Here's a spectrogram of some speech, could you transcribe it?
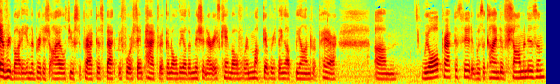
everybody in the British Isles used to practice back before St. Patrick and all the other missionaries came over and mucked everything up beyond repair. Um, we all practiced it. It was a kind of shamanism,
